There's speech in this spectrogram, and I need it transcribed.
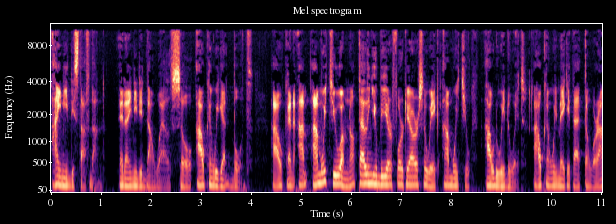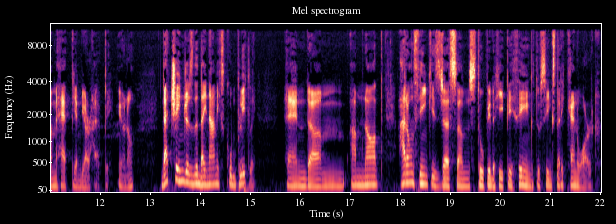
I need this stuff done and I need it done well. So how can we get both? How can I'm I'm with you. I'm not telling you be here 40 hours a week. I'm with you. How do we do it? How can we make it happen where I'm happy and you're happy? You know, that changes the dynamics completely. And um, I'm not. I don't think it's just some stupid hippie thing to think that it can work.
